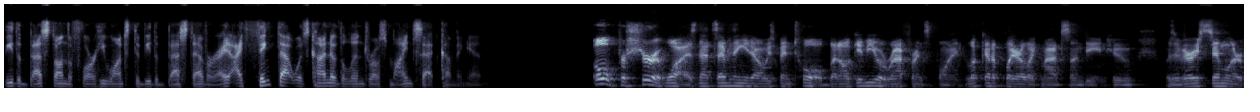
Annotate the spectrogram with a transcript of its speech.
be the best on the floor. He wants to be the best ever. I, I think that was kind of the Lindros mindset coming in. Oh, for sure it was. That's everything he'd always been told. But I'll give you a reference point. Look at a player like Matt Sundin, who was a very similar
